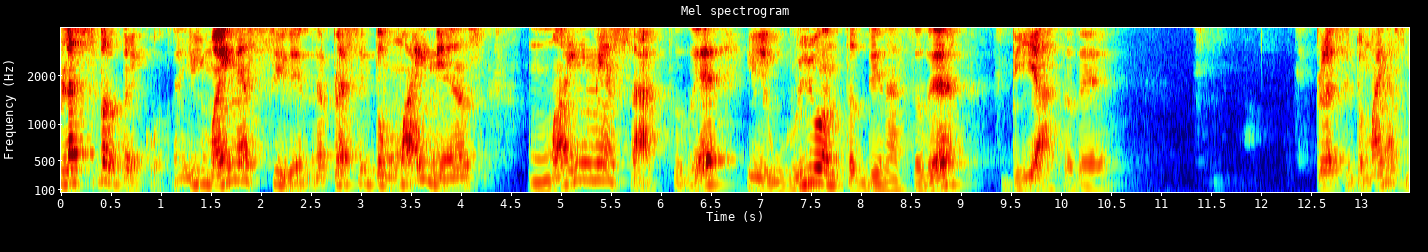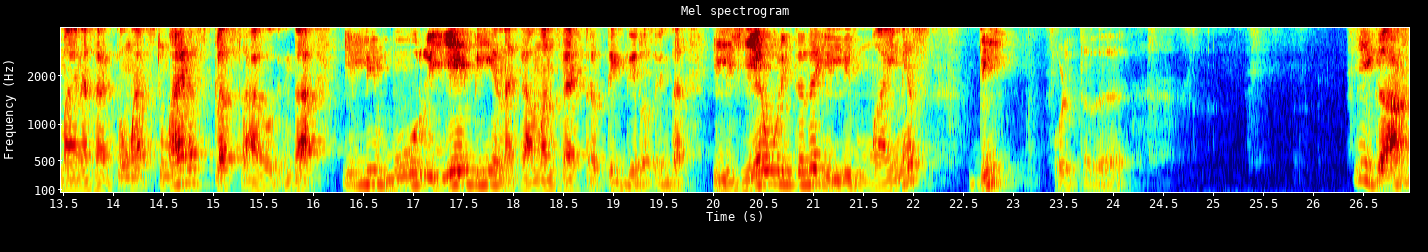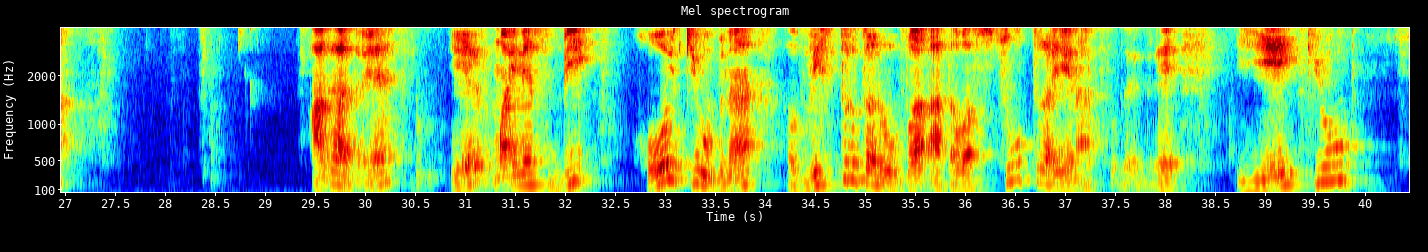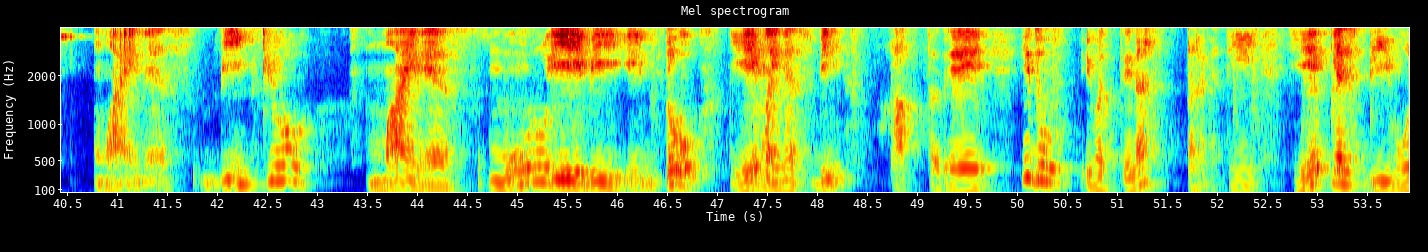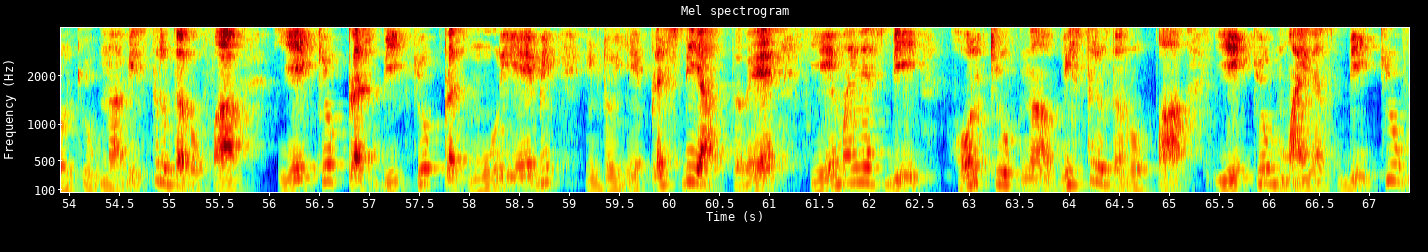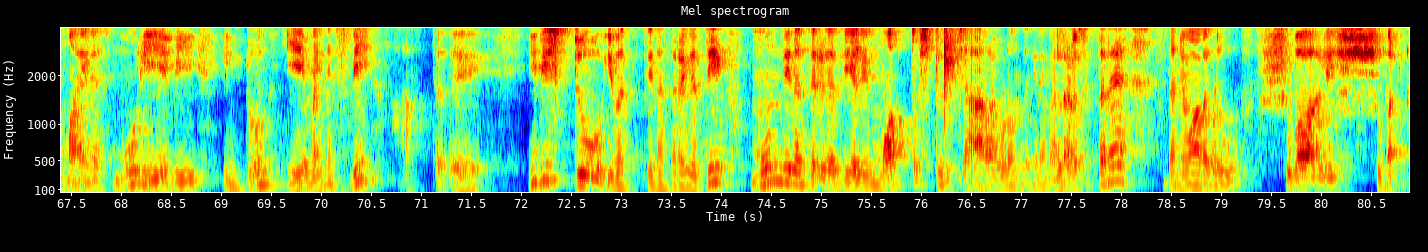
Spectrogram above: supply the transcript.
ಪ್ಲಸ್ ಬರಬೇಕು. ಅಂದರೆ ಇಲ್ಲಿ ಮೈನಸ್ ಇದೆ ಅಂದರೆ ಪ್ಲಸ್ ಇಂಟು ಮೈನಸ್ ಮೈನಸ್ ಆಗ್ತದೆ. ಇಲ್ಲಿ ಉಳಿಯುವಂಥದ್ದು ಏನಾಗ್ತದೆ? ಬಿ ಆಗ್ತದೆ. ಪ್ಲಸ್ ಇಂಟು ಮೈನಸ್ ಮೈನಸ್ ಆಗ್ತದೆ. ಮೈನಸ್ ಟು ಮೈನಸ್ ಪ್ಲಸ್ ಆಗೋದ್ರಿಂದ ಇಲ್ಲಿ ಮೂರು ಎ ಬಿ ಅನ್ನೋ ಕಾಮನ್ ಫ್ಯಾಕ್ಟರ್ ತೆಗೆದಿರೋದ್ರಿಂದ ಇಲ್ಲಿ ಎ ಉಳಿತದೆ, ಇಲ್ಲಿ ಮೈನಸ್ ಬಿ ಉಳಿತದೆ. ಈಗ ಹಾಗಾದರೆ ಎ ಮೈನಸ್ ಬಿ ಹೋಲ್ ಕ್ಯೂಬ್ನ ವಿಸ್ತೃತ ರೂಪ ಅಥವಾ ಸೂತ್ರ ಏನಾಗ್ತದೆ ಅಂದರೆ A cube minus B cube minus ಮೂರು A B into A minus B ಆಗ್ತದೆ. ಇದು ಇವತ್ತಿನ ತರಗತಿ. ಎ ಪ್ಲಸ್ ಬಿ ಹೋಲ್ ಕ್ಯೂಬ್ನ ವಿಸ್ತೃತ ರೂಪ A cube plus B cube plus ಮೂರು A B into A plus B ಆಗ್ತದೆ. ಎ ಮೈನಸ್ ಬಿ ಹೋಲ್ ಕ್ಯೂಬ್ನ ವಿಸ್ತೃತ ರೂಪ A cube minus B cube minus ಮೂರು A B into A minus B ಆಗ್ತದೆ. ಇದಿಷ್ಟು ಇವತ್ತಿನ ತರಗತಿ. ಮುಂದಿನ ತರಗತಿಯಲ್ಲಿ ಮತ್ತಷ್ಟು ವಿಚಾರಗಳೊಂದಿಗೆ ನಿಮ್ಮೆಲ್ಲರಿಗೂ ಸಿಗ್ತಾನೆ. ಧನ್ಯವಾದಗಳು. ಶುಭವಾಗಲಿ. ಶುಭ ದಿನ.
